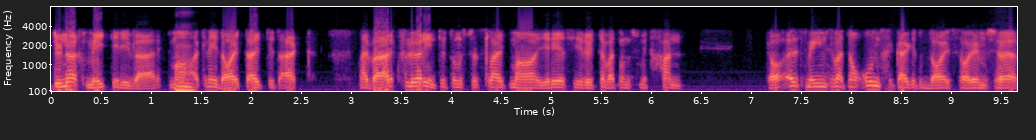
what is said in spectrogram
doenig met hierdie werk, maar Hmm. ek het net daai tyd toe ek my werk verloor en toe het ons besluit maar hierdie is die roete wat ons moet gaan. Daar is mense wat na ons gekyk het op daai stadium so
